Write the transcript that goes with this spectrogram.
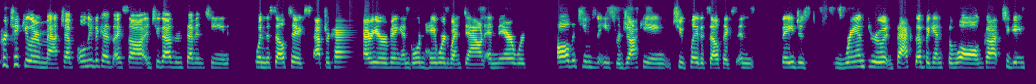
particular matchup only because I saw in 2017 when the Celtics, after Kyrie Irving and Gordon Hayward went down, and there were all the teams in the East were jockeying to play the Celtics, and they just ran through it, backed up against the wall, got to game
